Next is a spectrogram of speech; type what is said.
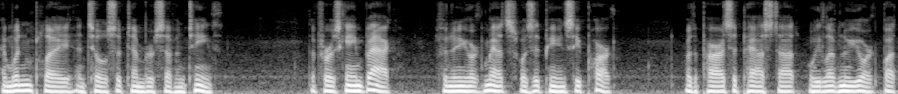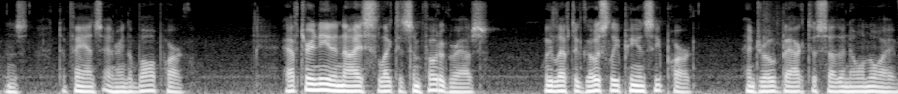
and wouldn't play until September 17th. The first game back for the New York Mets was at PNC Park, where the Pirates had passed out We Love New York buttons to fans entering the ballpark. After Anita and I selected some photographs, we left the ghostly PNC Park and drove back to southern Illinois.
